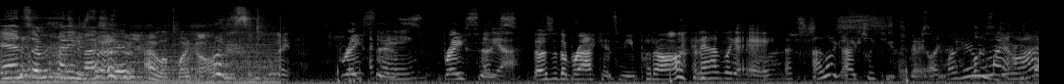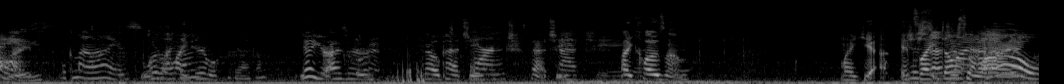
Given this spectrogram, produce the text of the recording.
And some honey mustard. I love black olives. Braces. Oh, yeah. Those are the brackets, and you put on. And it has like an A. That's. I look actually cute today. Like my hair Look my doing eyes. fine. Look at my eyes. It Do you wasn't like like them? terrible. Do you like them? Yeah, your eyes are no patchy. Orange. Patchy. Like close them. Like yeah, it's Just like don't- just a line.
